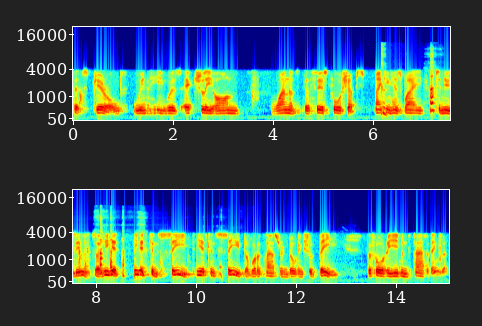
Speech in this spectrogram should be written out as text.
Fitzgerald when he was actually on one of the first four ships making his way to New Zealand. So he had he had conceived he had conceived of what a classroom building should be before he even departed England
